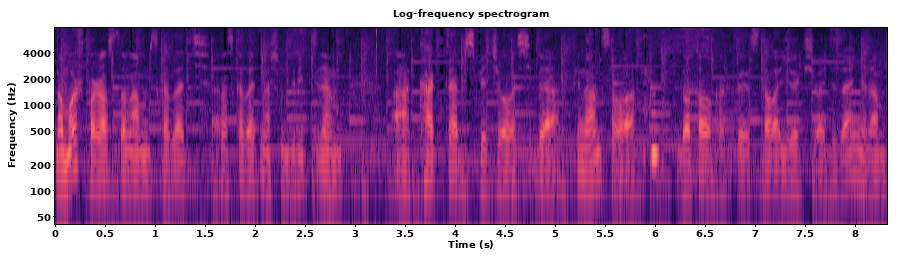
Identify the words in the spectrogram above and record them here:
Но можешь, пожалуйста, нам сказать, рассказать нашим зрителям, а, как ты обеспечивала себя финансово до того, как ты стала UX UI дизайнером,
